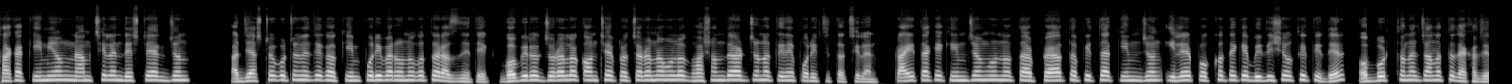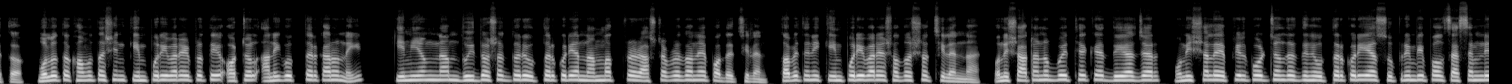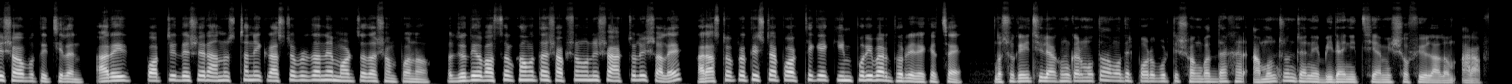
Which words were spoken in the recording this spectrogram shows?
থাকা কিম ইয়ং নাম ছিলেন দেশটির একজন আর জ্যেষ্ঠ কূটনীতিক ও কিম পরিবার অনুগত রাজনীতিক। গভীর জোরালো কণ্ঠে প্রচারণামূলক ভাষণ দেওয়ার জন্য তিনি পরিচিত ছিলেন। প্রায় তাকে কিম জং উন ও তার প্রয়াত পিতা কিম জং ইলের পক্ষ থেকে বিদেশি অতিথিদের অভ্যর্থনা জানাতে দেখা যেত। মূলত ক্ষমতাসীন কিম পরিবারের প্রতি অটল আনিগুপ্তের কারণেই কিম ইয়ং নাম দুই দশক ধরে উত্তর কোরিয়ার নামমাত্র রাষ্ট্রপ্রধানের পদে ছিলেন, তবে তিনি কিম পরিবারের সদস্য ছিলেন না। উনিশশো আটানব্বই থেকে দুই হাজার উনিশ সালে এপ্রিল পর্যন্ত তিনি উত্তর কোরিয়া সুপ্রিম পিপলস অ্যাসেম্বলির সভাপতি ছিলেন আর এই পদটি দেশের আনুষ্ঠানিক রাষ্ট্রপ্রধানের মর্যাদা সম্পন্ন। যদিও বাস্তব ক্ষমতা সবসময় উনিশশো আটচল্লিশ সালে রাষ্ট্র প্রতিষ্ঠার পর থেকে কিম পরিবার ধরে রেখেছে। দর্শক, এই ছিল এখনকার মতো। আমাদের পরবর্তী সংবাদ দেখার আমন্ত্রণ জানিয়ে বিদায় নিচ্ছি আমি শফিউল আলম আরাফ।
